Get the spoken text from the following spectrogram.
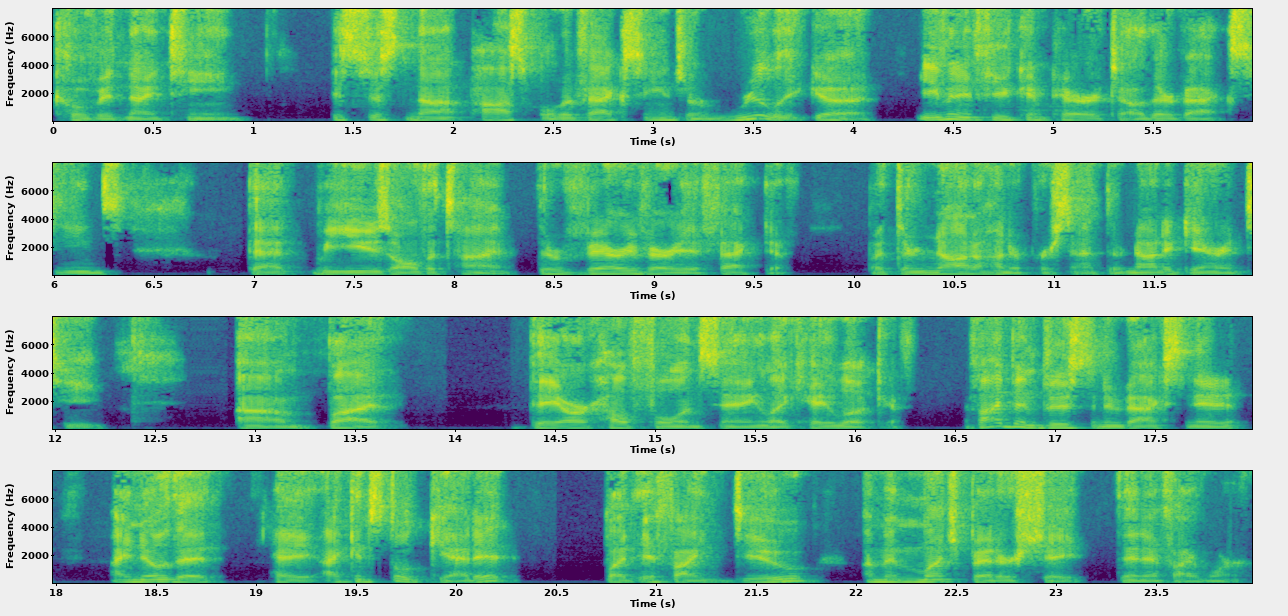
COVID 19. It's just not possible. The vaccines are really good, even if you compare it to other vaccines that we use all the time. They're very, very effective, but they're not 100%. They're not a guarantee. Um, but they are helpful in saying like, hey, look, if, if I've been boosted and vaccinated, I know that, hey, I can still get it. But if I do, I'm in much better shape than if I weren't.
